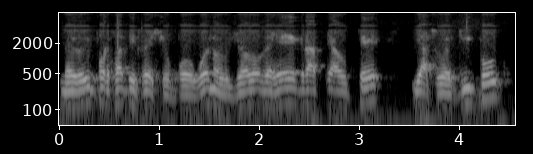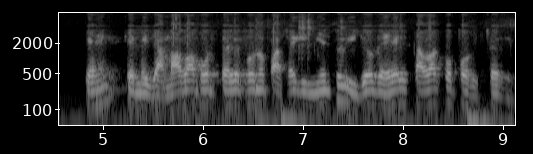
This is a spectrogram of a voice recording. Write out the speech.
me doy por satisfecho. Pues bueno, yo lo dejé gracias a usted y a su equipo, que me llamaba por teléfono para seguimiento y yo dejé el tabaco por ustedes.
